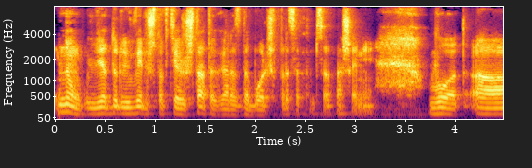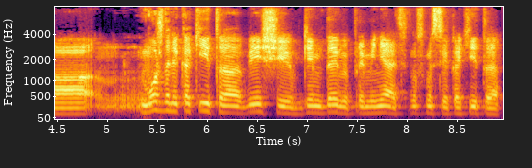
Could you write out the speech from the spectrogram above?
Ну, я уверен, что в тех же Штатах гораздо больше в процентном соотношении. Вот. Можно ли какие-то вещи в геймдеве применять, ну, в смысле, какие-то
